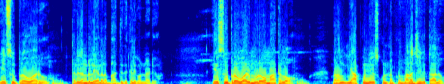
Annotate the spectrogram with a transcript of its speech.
యేసు ప్రభు వారు తల్లిదండ్రుల ఎడల బాధ్యత కలిగి ఉన్నాడు. యేసుప్రభు వారి మూడవ మాటలో మనం జ్ఞాపకం చేసుకుంటున్నప్పుడు మన జీవితాలు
